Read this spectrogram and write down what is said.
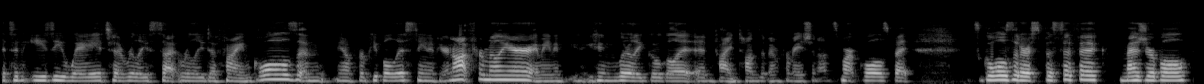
it's an easy way to really set really defined goals. And you know for people listening if you're not familiar i mean you, you can literally google it and find tons of information on smart goals but it's goals that are specific, measurable,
